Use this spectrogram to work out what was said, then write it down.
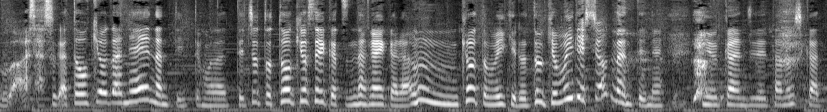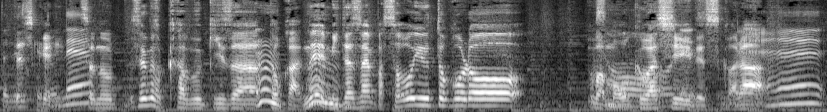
うわさすが東京だねなんて言ってもらってちょっと東京生活長いからうん京都もいいけど東京もいいでしょ？なんてね いう感じで楽しかったです確かに、けどねそのそれこそ歌舞伎座とかね、うん。三田さんやっぱそういうところはもうお詳しいですから。ね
